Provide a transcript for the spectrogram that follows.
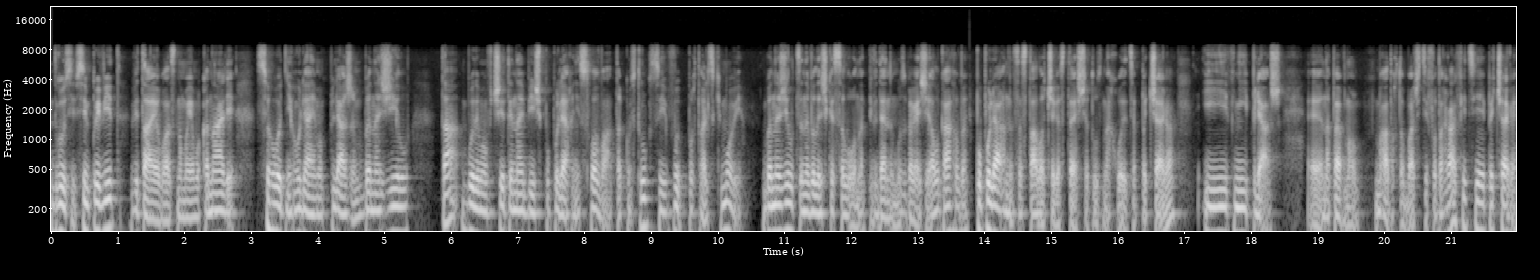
Друзі, всім привіт! Вітаю вас на моєму каналі. Сьогодні гуляємо пляжем Бенажіл та будемо вчити найбільш популярні слова та конструкції в португальській мові. Бенажіл це невеличке село на південному узбережжі Алгарве. Популярне це стало через те, що тут знаходиться печера і в ній пляж. Е, Напевно, багато хто бачить ці фотографії цієї печери.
